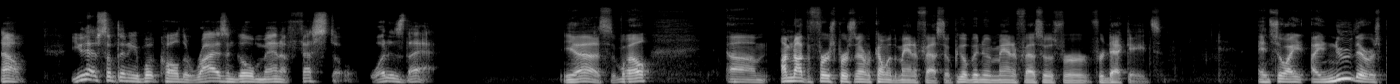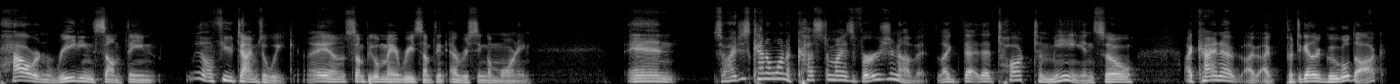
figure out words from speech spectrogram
Now, you have something in your book called the Rise and Go Manifesto. What is that? Yes. Well, um, I'm not the first person to ever come with a manifesto. People have been doing manifestos for for decades, and so I I knew there was power in reading something, you know, a few times a week. You know, some people may read something every single morning, and so I just kind of want a customized version of it, like that that talked to me. And so I kind of I, I put together Google Doc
